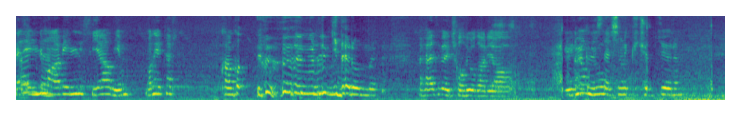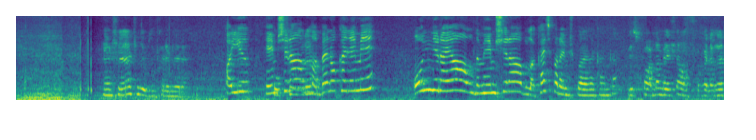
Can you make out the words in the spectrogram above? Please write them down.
Ben öyle. 50 mavi 50 siyah alayım. Bana yeter. Kanka ömürlük gider onlar. Her sefer çalıyorlar ya. Geliyor mu? Arkadaşlar şimdi küçültüyorum. Hemşireler çalıyor bizim kalemleri. Ayıp. Hemşire Okullara- abla ben o kalemi 10 liraya aldım hemşire abla. Kaç paraymış bu arada kanka? Biz fardan 5 almış bu kalemler.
